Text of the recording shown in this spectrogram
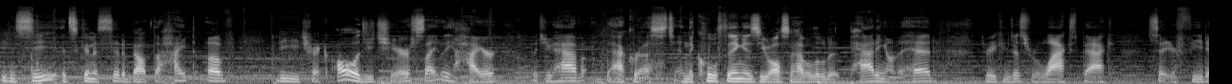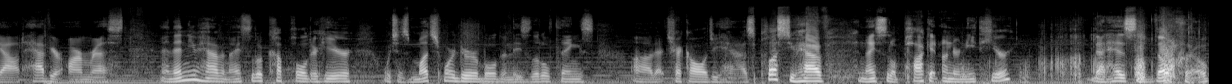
You can see it's gonna sit about the height of the Trekology chair, slightly higher, but you have a backrest. And the cool thing is you also have a little bit of padding on the head, so you can just relax back, set your feet out, have your armrest, and then you have a nice little cup holder here, which is much more durable than these little things uh, that Trekology has. Plus you have a nice little pocket underneath here that has some Velcro,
